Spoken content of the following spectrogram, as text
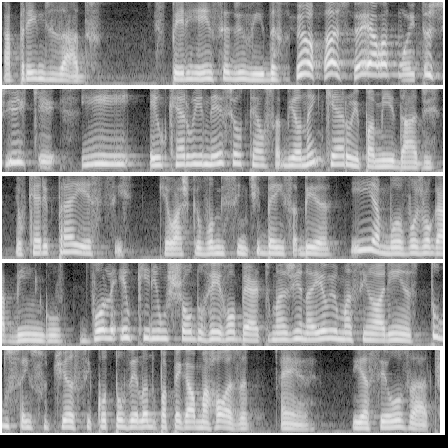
Aprendizado experiência de vida. Eu achei ela muito chique. E eu quero ir nesse hotel, sabia? Eu nem quero ir para minha idade. Eu quero ir para esse. que eu acho que eu vou me sentir bem, sabia? Ih, amor, vou jogar bingo. Vou. Eu queria um show do Rei Roberto. Imagina, eu e umas senhorinhas, tudo sem sutiã, se cotovelando para pegar uma rosa. É, ia ser ousado.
